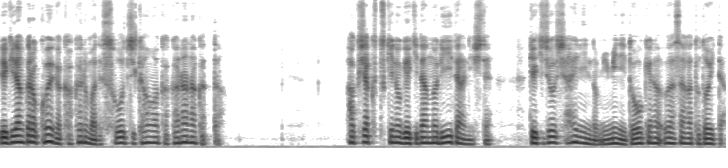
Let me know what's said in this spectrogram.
劇団から声がかかるまでそう時間はかからなかった。伯爵付きの劇団のリーダーにして、劇場支配人の耳に道家の噂が届いた。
